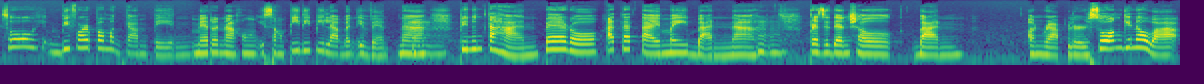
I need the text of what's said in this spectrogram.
So, before pa mag-campaign, meron na akong isang PDP Laban event na mm. pinuntahan, pero at that time, may ban na. Mm-mm. Presidential ban on Rappler. So, ang ginawa,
